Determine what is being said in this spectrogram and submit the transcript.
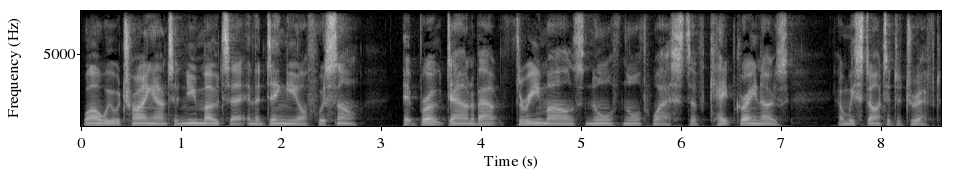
while we were trying out a new motor in the dinghy off Wissant, it broke down about three miles north northwest of Cape Gris Nez, and we started to drift.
